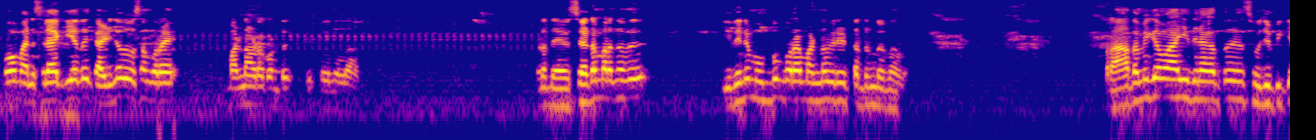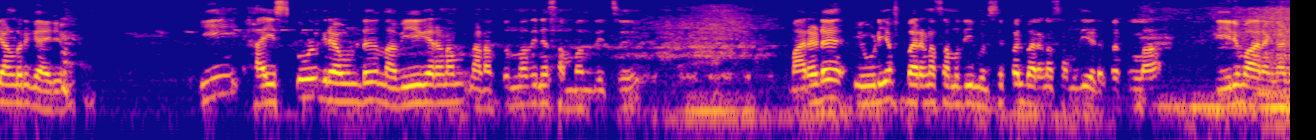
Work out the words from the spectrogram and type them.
അപ്പോൾ മനസ്സിലാക്കിയത് കഴിഞ്ഞ ദിവസം കുറെ മണ്ണ് അവിടെ കൊണ്ട് ഇട്ടു എന്നുള്ളതാണ്. ഇവിടെ ദേവസ്വേട്ടൻ പറഞ്ഞത് ഇതിനു മുമ്പും കുറെ മണ്ണ് ഇവർ ഇട്ടിട്ടുണ്ടെന്നാണ് പ്രാഥമികമായി ഇതിനകത്ത് സൂചിപ്പിക്കാനുള്ള ഒരു കാര്യം ഈ ഹൈസ്കൂൾ ഗ്രൗണ്ട് നവീകരണം നടത്തുന്നതിനെ സംബന്ധിച്ച് മരട് യു ഡി എഫ് ഭരണസമിതി മുനിസിപ്പൽ ഭരണസമിതി എടുത്തിട്ടുള്ള തീരുമാനങ്ങൾ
